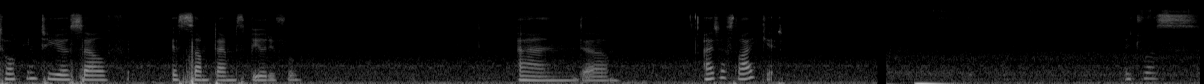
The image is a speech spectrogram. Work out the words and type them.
talking to yourself is sometimes beautiful, and um, I just like it. It was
